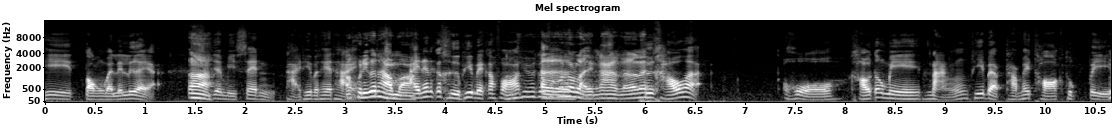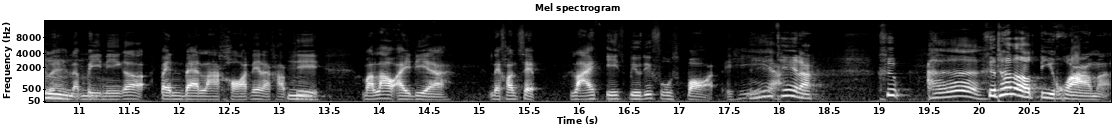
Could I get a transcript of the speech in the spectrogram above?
ที่ตรงไปเรื่อยๆอะอ่า ที่จะมีเส้นถ่ายที่ประเทศไทยเอาคนนี้ก็ทำว่ะไอ้นั่นก็คือพี่ Megaforce พี่ก็ทำหลายงานแล้วนะคือเขาอะโอ้โห เขาต้องมีหนังที่แบบทำให้ talk ทุกปีเลยอืมและปีนี้ก็เป็นแบรนด์ Lacoste เนี่ยแหละครับอืมที่มาเล่าไอเดียในคอนเซปต์ Life is beautiful sport ไอ้เหี้ยเท่นะคือเออ คือถ้าเราตีความอะ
